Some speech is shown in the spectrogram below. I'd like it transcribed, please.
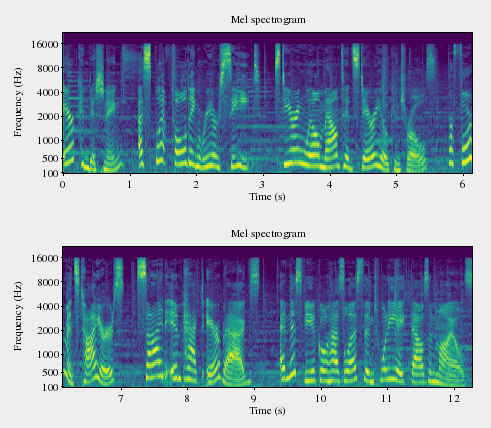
air conditioning, a split folding rear seat, steering wheel mounted stereo controls, performance tires, side impact airbags, and this vehicle has less than 28,000 miles.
